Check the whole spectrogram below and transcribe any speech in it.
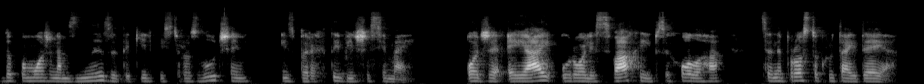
допоможе нам знизити кількість розлучень і зберегти більше сімей. Отже, AI у ролі свахи і психолога це не просто крута ідея,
